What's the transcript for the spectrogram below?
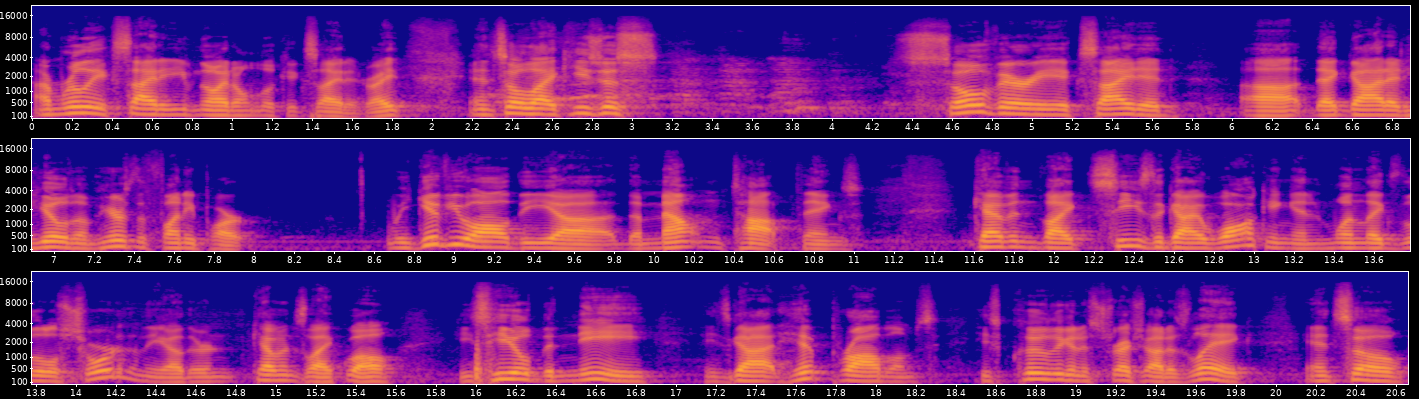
I'm really excited, even though I don't look excited, right?" And so, like, he's just so very excited uh, that God had healed him. Here's the funny part: we give you all the uh, the mountaintop things Kevin like sees the guy walking and one leg's a little shorter than the other, and Kevin's like, well, he's healed the knee, he's got hip problems, he's clearly going to stretch out his leg. And so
